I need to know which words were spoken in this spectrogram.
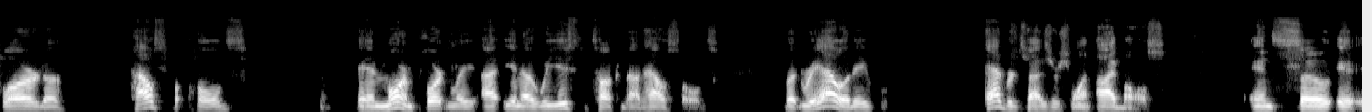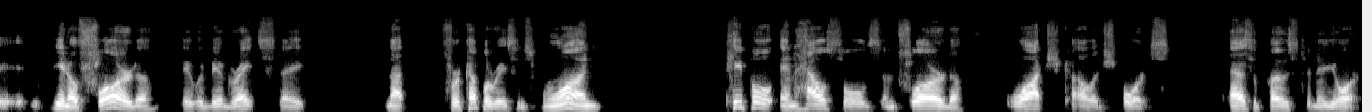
Florida households, and more importantly, I, you know, we used to talk about households, but in reality, advertisers want eyeballs. And so, it, it, you know, Florida, it would be a great state, not for a couple of reasons. One, people in households in Florida watch college sports as opposed to New York.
